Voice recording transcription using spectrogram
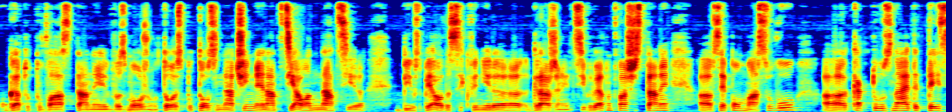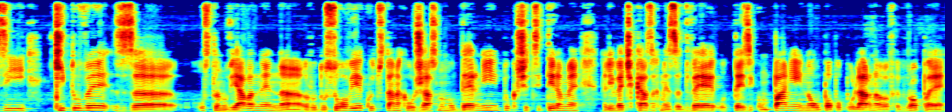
когато това стане възможно. Тоест по този начин една цяла нация би успяла да секвенира гражданите си. Вероятно това ще стане а, все по-масово. А, както знаете, тези китове за установяване на родословия, които станаха ужасно модерни. Тук ще цитираме, нали, вече казахме за две от тези компании, много по-популярна в Европа е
